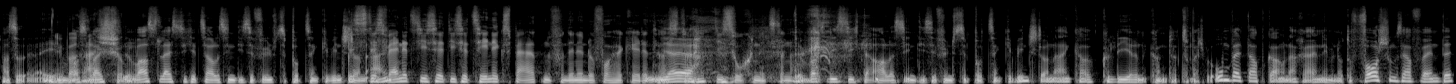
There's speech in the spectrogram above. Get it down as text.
Also eben, was, lässt, was lässt sich jetzt alles in diese 15% Gewinnsteuer Das, das wären jetzt diese, diese zehn Experten, von denen du vorher geredet hast. Ja, ja. Die suchen jetzt danach. Was lässt sich da alles in diese 15% Gewinnsteuer einkalkulieren? Kann zum Beispiel Umweltabgang nach reinnehmen oder Forschungsaufwände.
